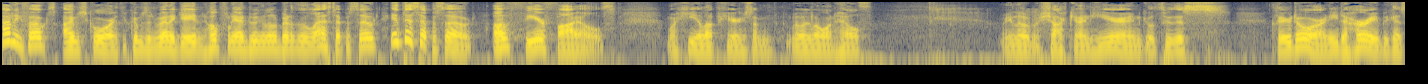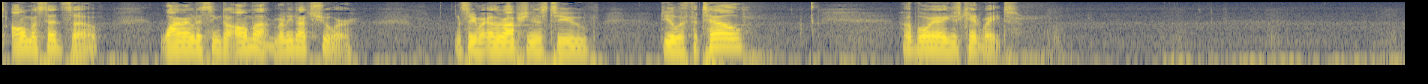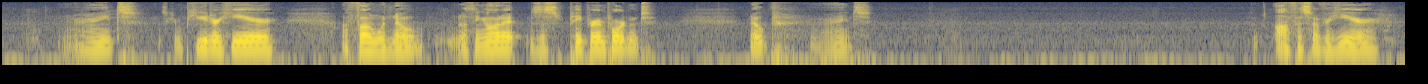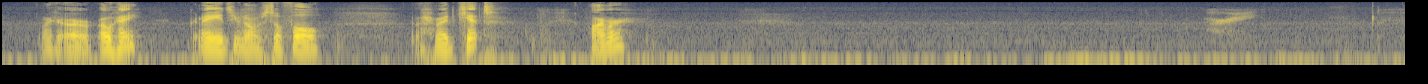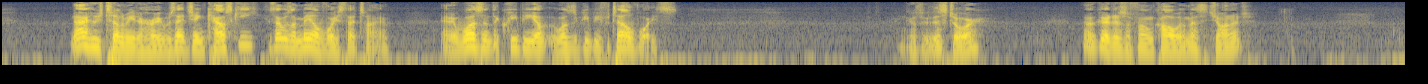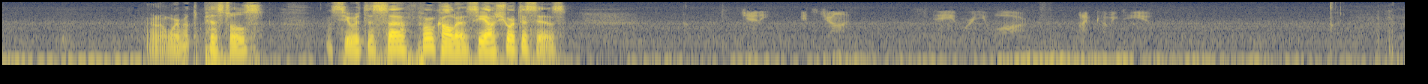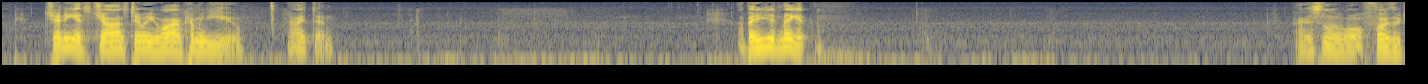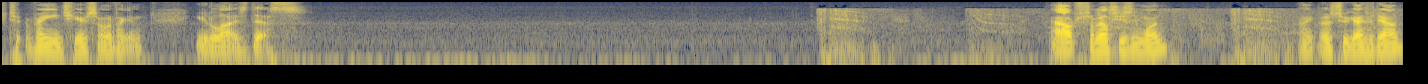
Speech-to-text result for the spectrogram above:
Howdy, folks. I'm Score, the Crimson Renegade, and hopefully I'm doing a little better than the last episode in this episode of Fear Files. I'm going to heal up here because I'm really low on health. Reload my shotgun here and go through this clear door. I need to hurry because Alma said so. Why am I listening to Alma? I'm really not sure. And so my other option is to deal with Fettel. Oh boy, I just can't wait. Alright. Computer here. A phone with no nothing on it. Is this paper important? Nope. Alright. Office over here. Like or oh hey. Grenades, even though I'm still full. Med kit. Armor. Now who's telling me to hurry? Was that Jankowski? Because that was a male voice that time, and it wasn't the creepy. It wasn't the creepy Fettel voice. Go through this door. Oh, good. There's a phone call with a message on it. I don't know where about the pistols. Let's see what this uh, phone call is. See how short this is. Jenny, it's John. Stay where you are. I'm coming to you. Jenny, it's John. Stay where you are. I'm coming to you. All right then. I bet he didn't make it. All right, this is a little further range here, so if I can utilize this. Ouch! Somebody else using one. All right, those two guys are down.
